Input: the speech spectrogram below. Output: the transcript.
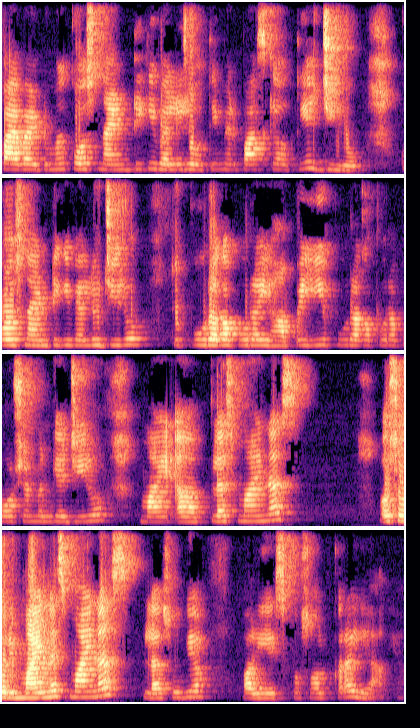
पाई बाई टू में कॉस नाइन्टी की वैल्यू जो होती है मेरे पास क्या होती है? ज़ीरो कॉस नाइन्टी की वैल्यू ज़ीरो तो पूरा का पूरा यहाँ पे ये पूरा का पूरा पोर्शन बन गया ज़ीरो माइ प्लस माइनस और सॉरी माइनस माइनस प्लस हो गया। और ये इसको सॉल्व करा, ये आ गया।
